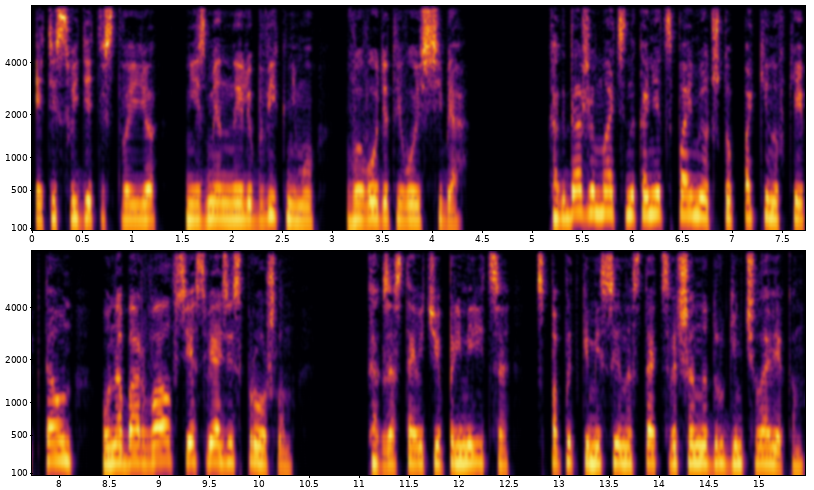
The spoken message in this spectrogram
Эти свидетельства ее неизменной любви к нему выводят его из себя. Когда же мать наконец поймет, что, покинув Кейптаун, он оборвал все связи с прошлым? Как заставить ее примириться с попытками сына стать совершенно другим человеком?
